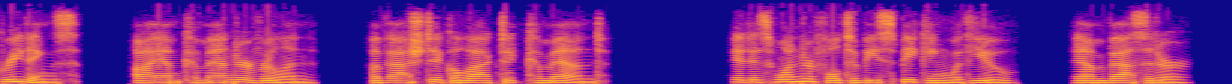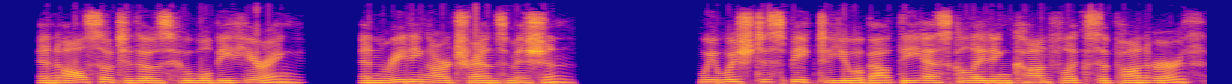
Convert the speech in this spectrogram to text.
Greetings, I am Commander Verlin, of Ashtar Galactic Command. It is wonderful to be speaking with you, Ambassador, and also to those who will be hearing, and reading our transmission. We wish to speak to you about the escalating conflicts upon Earth,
